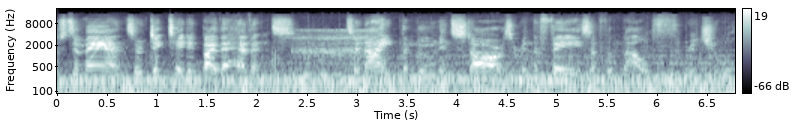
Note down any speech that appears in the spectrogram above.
Cthulhu's demands are dictated by the heavens. Tonight, the moon and stars are in the phase of the mouth ritual.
